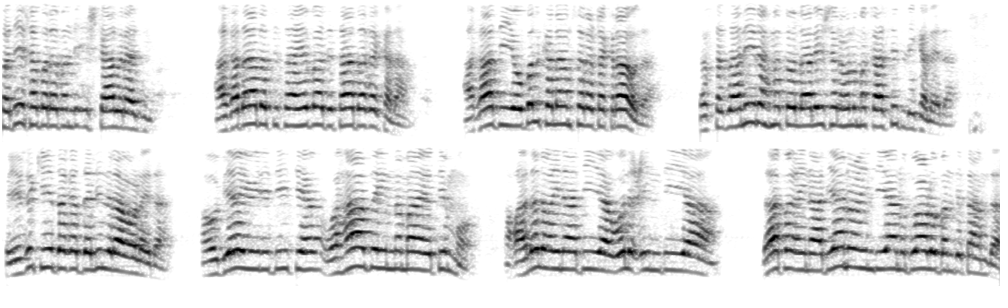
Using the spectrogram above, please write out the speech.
په دې خبره باندې اشکال راځي هغه دا چې صاحبہ د تا دغه کلام هغه دی یو بل کلام سره ټکراو ده تفتزانی رحمت الله علیه شرح المقاصد لیکل ده په یغه کې دغه دلیل راوړی ده او بیا ویل دي ته وهذا انما يتم على العناديه والعنديه دا په عنادیانو عندیانو دواړو باندې تام ده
